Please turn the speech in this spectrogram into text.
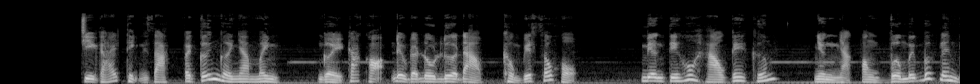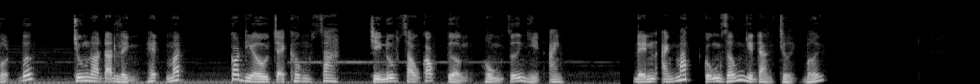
Chị gái thịnh ra phải cưới người nhà mình, người các họ đều là đồ lừa đảo, không biết xấu hổ. Miệng thì hô hào ghê gớm, nhưng nhạc phòng vừa mới bước lên một bước, chúng nó đã lỉnh hết mất. Có điều chạy không xa, chỉ núp sau góc tường hùng dữ nhìn anh. Đến ánh mắt cũng giống như đang chửi bới.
